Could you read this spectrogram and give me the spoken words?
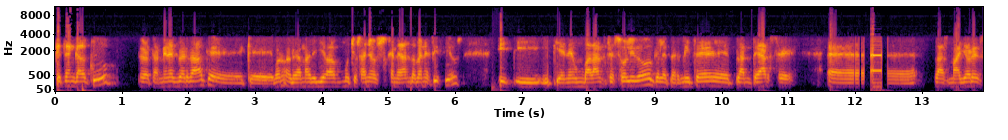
que tenga el club, pero también es verdad que, bueno, el Real Madrid lleva muchos años generando beneficios y, tiene un balance sólido que le permite plantearse eh, las mayores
